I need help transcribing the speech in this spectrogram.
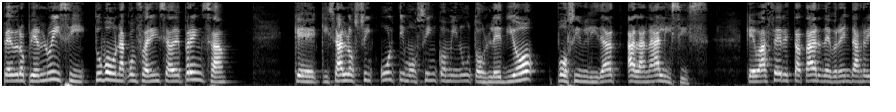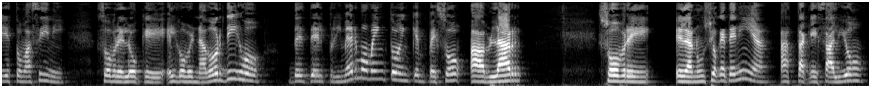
Pedro Pierluisi tuvo una conferencia de prensa que quizás los últimos cinco minutos le dio posibilidad al análisis que va a hacer esta tarde Brenda Reyes Tomasini sobre lo que el gobernador dijo desde el primer momento en que empezó a hablar sobre el anuncio que tenía hasta que salió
